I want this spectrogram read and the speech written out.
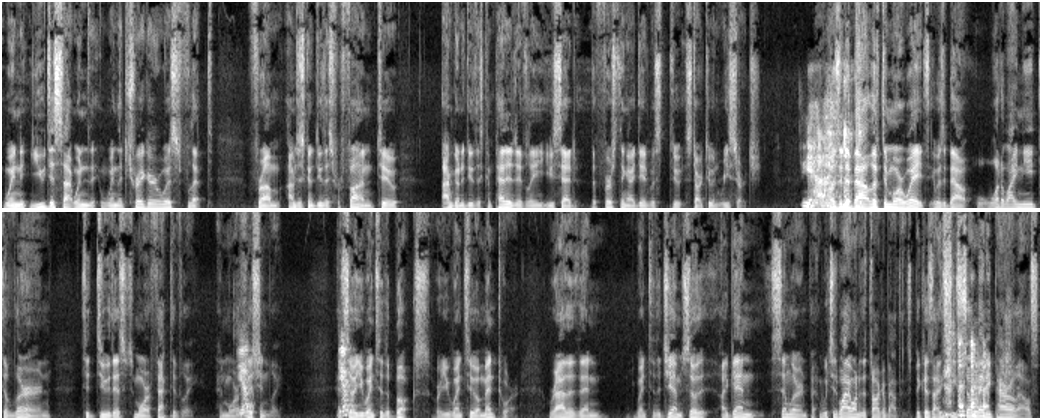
when you decide when when the trigger was flipped from I'm just going to do this for fun to I'm going to do this competitively, you said the first thing I did was do, start doing research. Yeah. It wasn't about lifting more weights. It was about what do I need to learn to do this more effectively and more yep. efficiently. And yep. so you went to the books or you went to a mentor rather than went to the gym. So again, similar, which is why I wanted to talk about this because I see so many parallels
